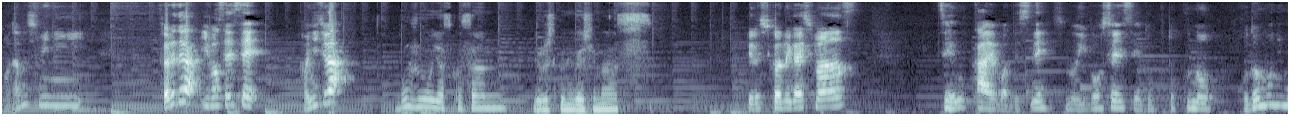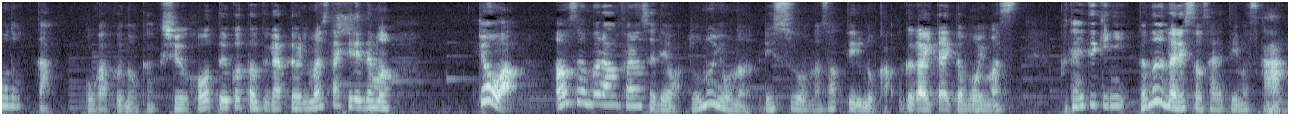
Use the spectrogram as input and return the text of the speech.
お楽しみに。それでは、イボ先生、こんにちは。Bonjour やすこさん、よろしくお願いします。よろしくお願いします。前回はですね、そのイボ先生独特の子供に戻った語学の学習法ということを伺っておりましたけれども、今日はアンサンブランフランセではどのようなレッスンをなさっているのか伺いたいと思います。具体的にどのようなレッスンをされていますか？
